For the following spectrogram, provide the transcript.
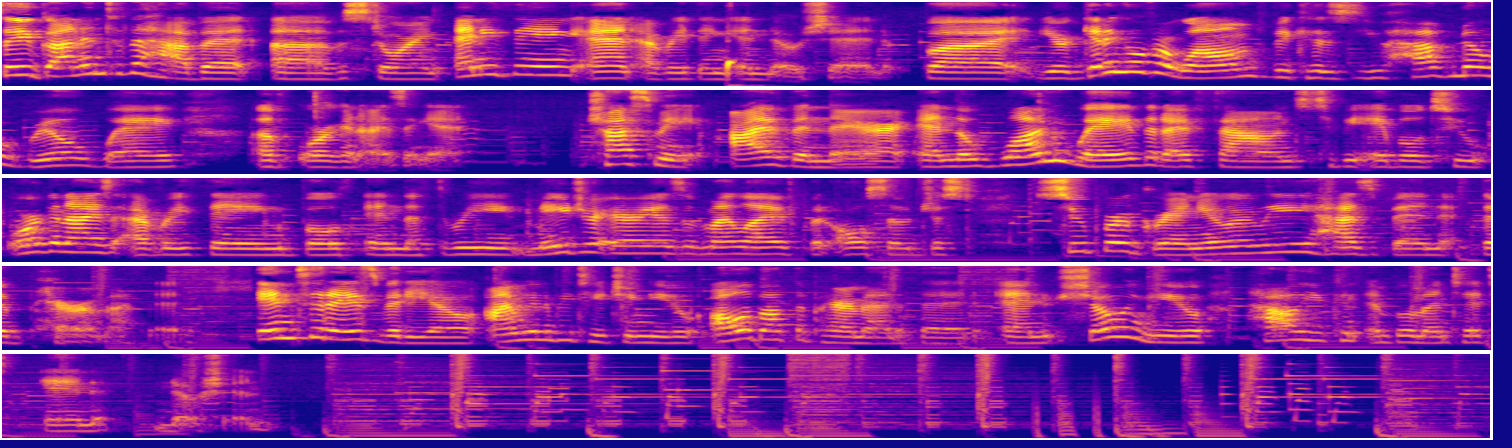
So you've gotten into the habit of storing anything and everything in Notion, but you're getting overwhelmed because you have no real way of organizing it. Trust me, I've been there. And the one way that I've found to be able to organize everything, both in the three major areas of my life, but also just super granularly, has been the PARA method. In today's video, I'm going to be teaching you all about the PARA method and showing you how you can implement it in Notion.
